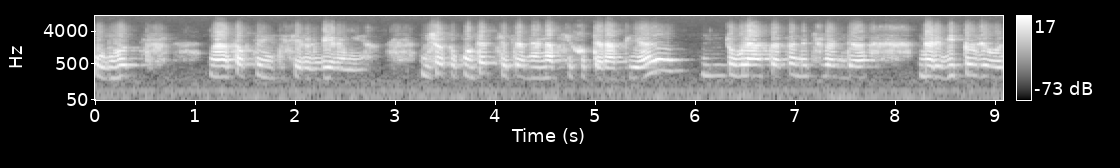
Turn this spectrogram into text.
отвъд на собствените си разбирания. Защото концепцията на една психотерапия до голяма степен е човек да нареди пъзела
